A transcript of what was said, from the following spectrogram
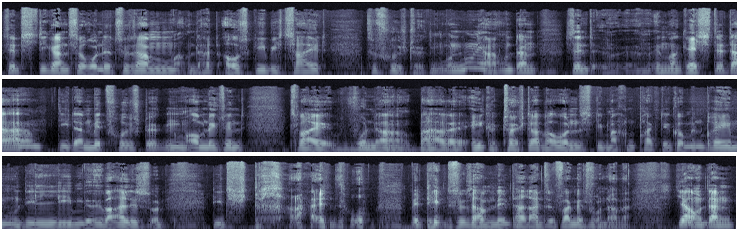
sitzt die ganze Runde zusammen und hat ausgiebig Zeit zu frühstücken. Und nun ja, und dann sind immer Gäste da, die dann mit frühstücken. Im Augenblick sind zwei wunderbare Enkeltöchter bei uns, die machen Praktikum in Bremen und die lieben wir über alles und die strahlen so, mit denen zusammen den Tag anzufangen, ist wunderbar. Ja, und dann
